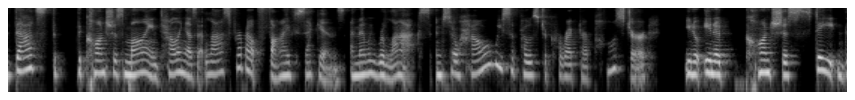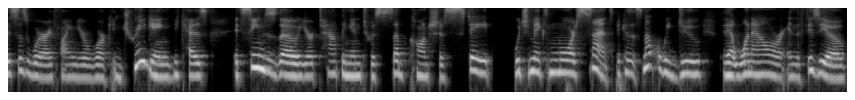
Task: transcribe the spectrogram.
that's the the conscious mind telling us it lasts for about five seconds and then we relax. And so, how are we supposed to correct our posture? You know, in a conscious state. This is where I find your work intriguing because it seems as though you're tapping into a subconscious state, which makes more sense because it's not what we do that one hour in the physio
